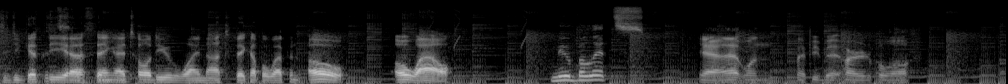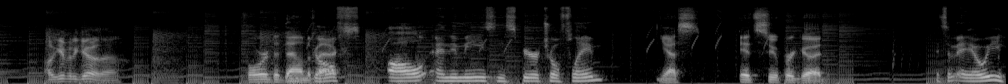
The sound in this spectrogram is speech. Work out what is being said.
Did you get the uh, thing I told you why not to pick up a weapon? Oh. Oh, wow. New bullets. Yeah, that one might be a bit harder to pull off. I'll give it a go though. Forward to down to back. All enemies in spiritual flame. Yes. It's super good. It's an. AoE.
